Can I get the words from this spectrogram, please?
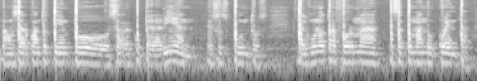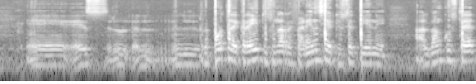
vamos a ver cuánto tiempo se recuperarían esos puntos. De alguna otra forma está tomando cuenta. Eh, es el, reporte de crédito es una referencia que usted tiene. Al banco usted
